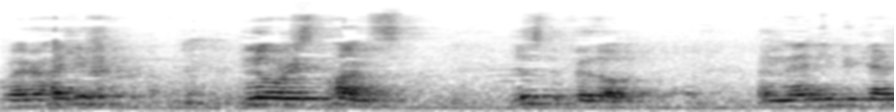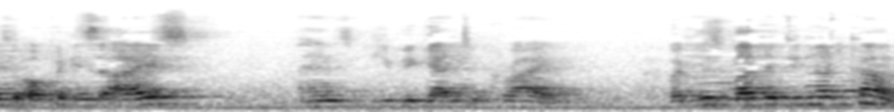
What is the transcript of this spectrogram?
where are you? no response, just a pillow. And then he began to open his eyes and he began to cry. But his mother did not come.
